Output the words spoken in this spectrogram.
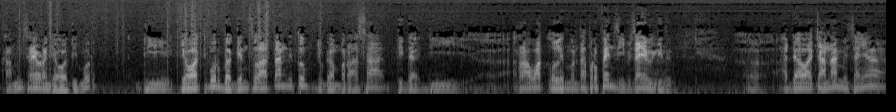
kami saya orang Jawa Timur, di Jawa Timur bagian selatan itu juga merasa tidak dirawat oleh pemerintah provinsi misalnya hmm. begitu. Ada wacana misalnya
